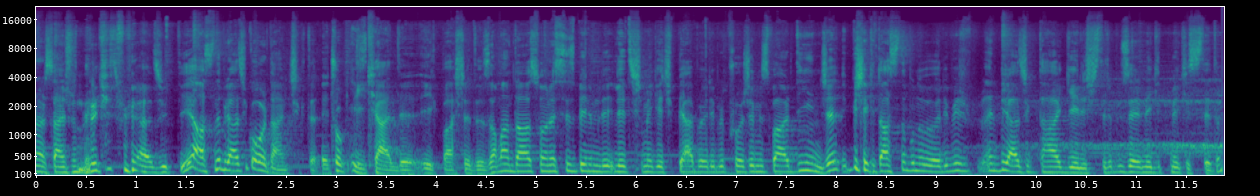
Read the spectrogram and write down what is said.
Ver sen şunları git birazcık diye. Aslında birazcık oradan çıktı. E, Çok ilkeldi ilk başladığı zaman. Daha sonra siz benimle iletişime geçip ya böyle bir projemiz var deyince bir şekilde aslında bunu böyle bir yani birazcık daha geliştirip üzerine gitmek istedim.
